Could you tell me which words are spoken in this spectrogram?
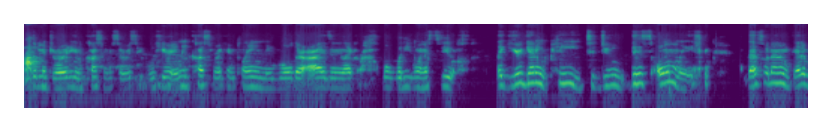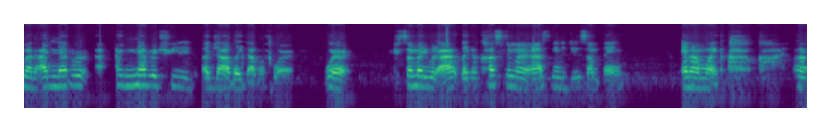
the majority of customer service people hear any customer complain, they roll their eyes and like, oh, well, what do you want us to do? Like, you're getting paid to do this only. that's what I don't get about it. I never I never treated a job like that before, where somebody would ask like a customer ask me to do something, and I'm like, oh God, uh,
